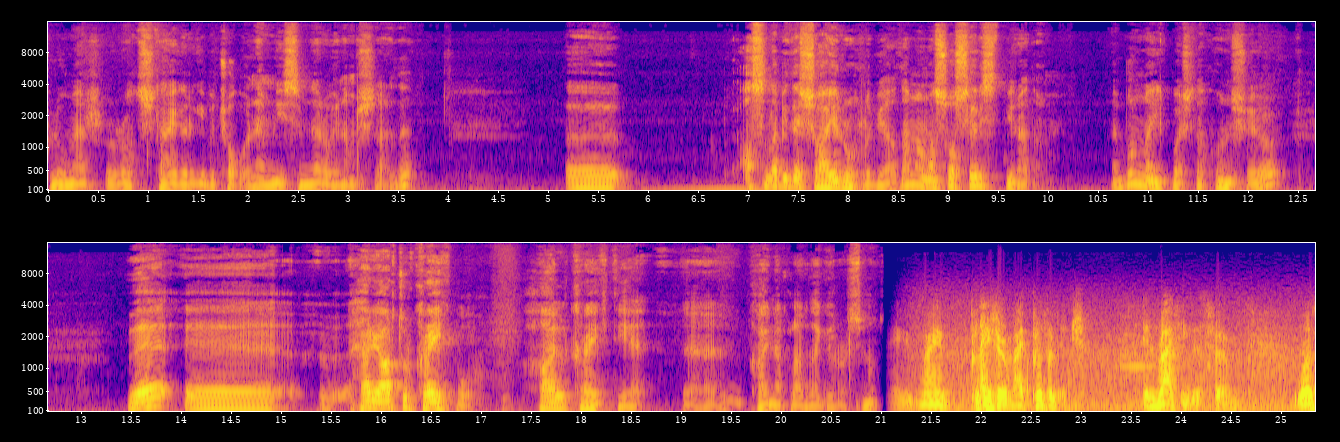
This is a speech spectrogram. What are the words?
Plummer, Rod Steiger gibi çok önemli isimler oynamışlardı. Ee, aslında bir de şair ruhlu bir adam ama sosyalist bir adam. Yani bununla ilk başta konuşuyor. Ve e, Harry Arthur Craig bu. Hal Craig diye e, kaynaklarda görürsünüz. My pleasure, my privilege in writing this film was,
